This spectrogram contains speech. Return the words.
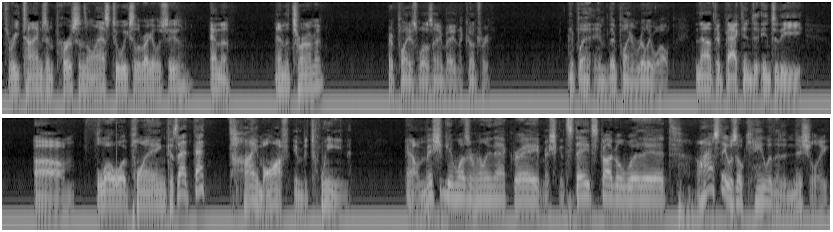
three times in person the last two weeks of the regular season and the in the tournament, they're playing as well as anybody in the country. They're playing. They're playing really well. Now that they're back into into the um, flow of playing, because that that time off in between. You know, Michigan wasn't really that great. Michigan State struggled with it. Ohio State was okay with it initially.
